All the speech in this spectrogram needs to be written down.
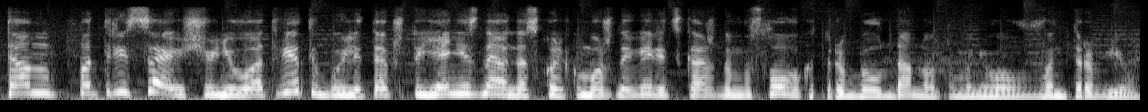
Там потрясающие у него ответы были, так что я не знаю, насколько можно верить каждому слову, которое было дано там у него в интервью.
